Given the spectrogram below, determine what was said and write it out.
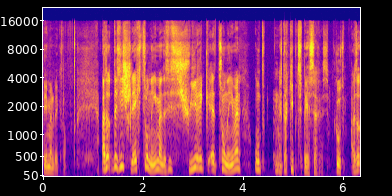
Themenwechsel. Also das ist schlecht zu nehmen, das ist schwierig äh, zu nehmen und da gibt es Besseres. Gut, also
